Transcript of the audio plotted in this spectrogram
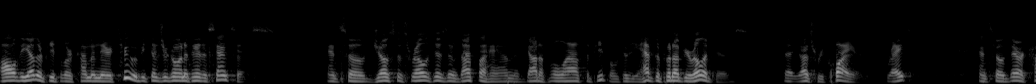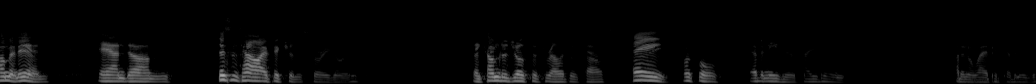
all the other people are coming there too because you're going to pay the census. And so Joseph's relatives in Bethlehem have got a full house of people because you have to put up your relatives. That, that's required, right? And so they're coming in. And um, this is how I picture the story going. They come to Joseph's relative's house. Hey, Uncle Ebenezer, how you doing? I don't know why I picked Ebenezer.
